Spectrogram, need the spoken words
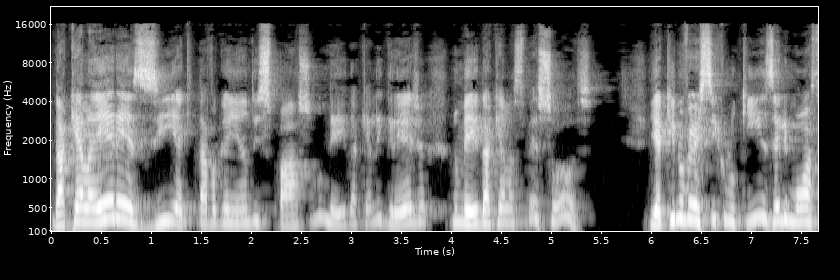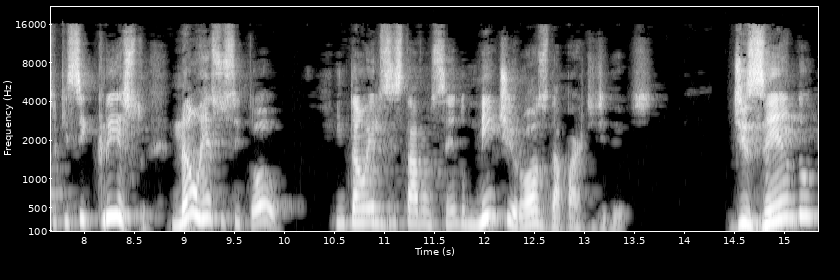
daquela heresia que estava ganhando espaço no meio daquela igreja, no meio daquelas pessoas. E aqui no versículo 15 ele mostra que se Cristo não ressuscitou, então eles estavam sendo mentirosos da parte de Deus dizendo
